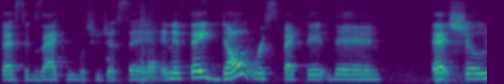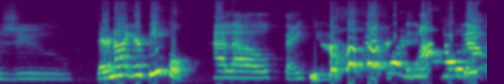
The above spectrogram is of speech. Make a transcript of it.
that's exactly what you just said. And if they don't respect it, then that shows you They're not your people. hello, thank you.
